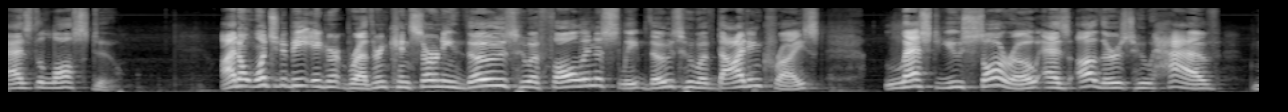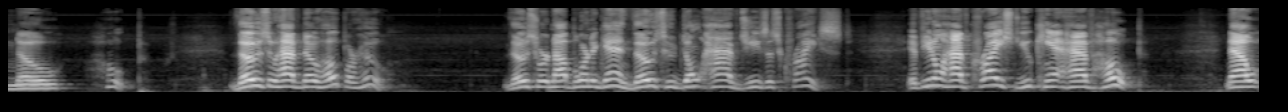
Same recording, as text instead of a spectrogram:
as the lost do. I don't want you to be ignorant, brethren, concerning those who have fallen asleep, those who have died in Christ, lest you sorrow as others who have no hope. Those who have no hope are who? Those who are not born again, those who don't have Jesus Christ. If you don't have Christ, you can't have hope. Now,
